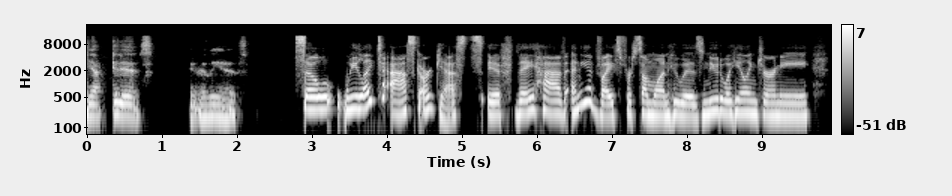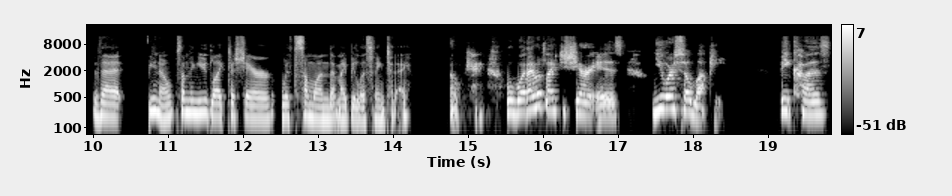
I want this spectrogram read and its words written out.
Yeah, it is. It really is. So, we like to ask our guests if they have any advice for someone who is new to a healing journey that, you know, something you'd like to share with someone that might be listening today. Okay. Well, what I would like to share is you are so lucky because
